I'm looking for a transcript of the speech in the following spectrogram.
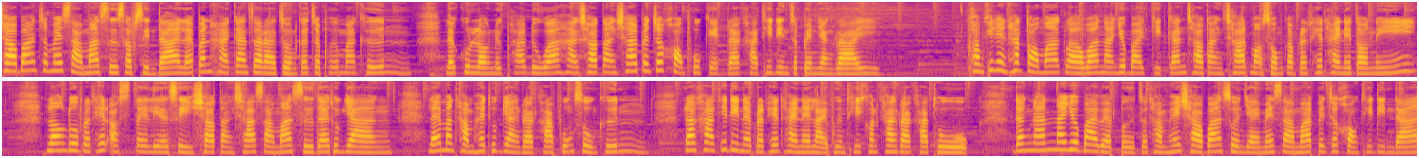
ชาวบ้านจะไม่สามารถซื้อทรัพย์สินได้ และปัญหาการจราจรก็จะเพิ่มมากขึ้นและคุณลองนึกภาพดูว่าหากชาวต่างชาติเป็นเจ้าของภูเก็ตราคาที่ดินจะเป็นอย่างไร ความคิดเห็นท่านต่อมากล่าวว่านโยบายกีดกันชาวต่างชาติเหมาะสมกับประเทศไทยในตอนนี้ ลองดูประเทศออสเตรเลียสิชาวต่างชาติสามารถซื้อได้ทุกอย่าง และมันทำให้ทุกอย่างราคาพุ่งสูงขึ้น ราคาที่ดินในประเทศไทยในหลายพื้นที่ค่อนข้างราคาถูก ดังนั้นนโยบายแบบเปิดจะทำให้ชาวบ้านส่วนใหญ่ไม่สามารถเป็นเจ้าของที่ดินได้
